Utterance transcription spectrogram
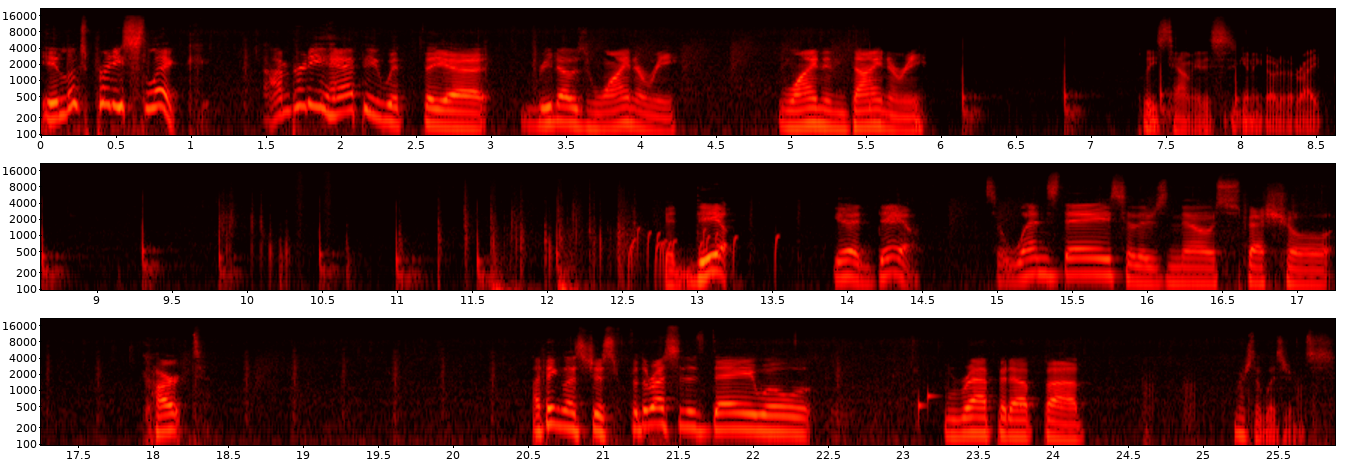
it looks pretty slick. I'm pretty happy with the uh, Reto's Winery, Wine and Dinery. Please tell me this is going to go to the right. Good deal. Good deal. It's a Wednesday, so there's no special cart. I think let's just, for the rest of this day, we'll, wrap it up. Uh, where's the wizards?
